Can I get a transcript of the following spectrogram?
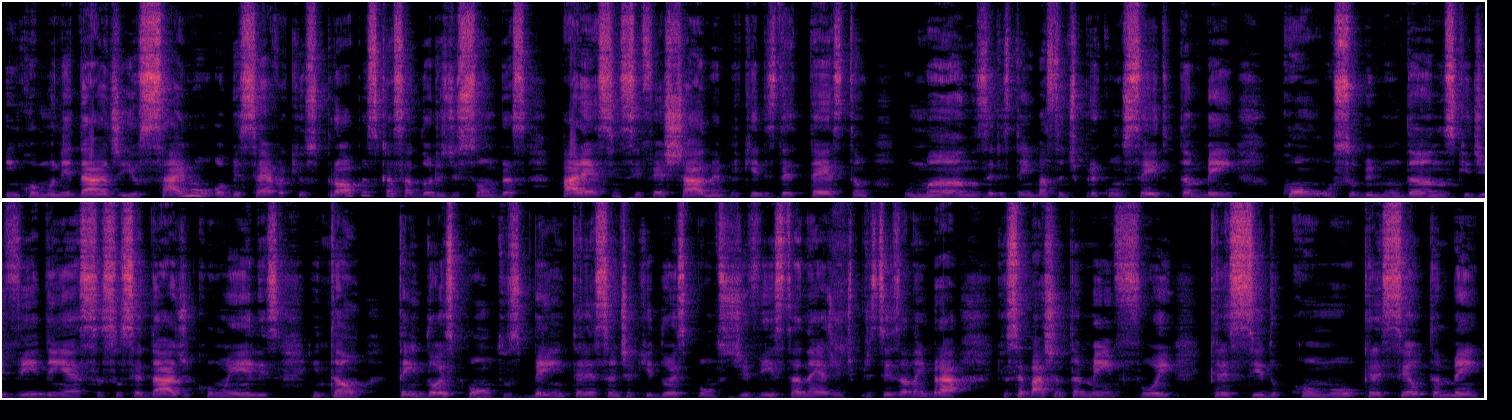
em comunidade. E o Simon observa que os próprios caçadores de sombras parecem se fechar, né? Porque eles detestam humanos, eles têm bastante preconceito também com os submundanos que dividem essa sociedade com eles. Então, tem dois pontos bem interessantes aqui, dois pontos de vista, né? A gente precisa lembrar que o Sebastian também foi crescido como cresceu também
